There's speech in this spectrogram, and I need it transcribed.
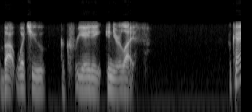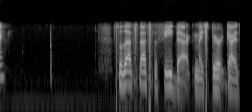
about what you are creating in your life. Okay? So that's that's the feedback. My spirit guides.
